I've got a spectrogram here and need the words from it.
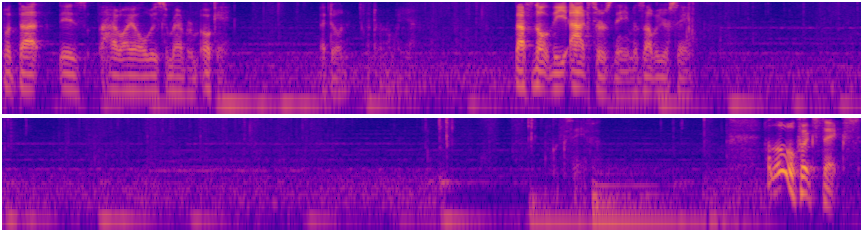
but that is how I always remember him. Okay. I don't I don't know what you That's not the actor's name, is that what you're saying? Quick save. Hello, Quick Sticks.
